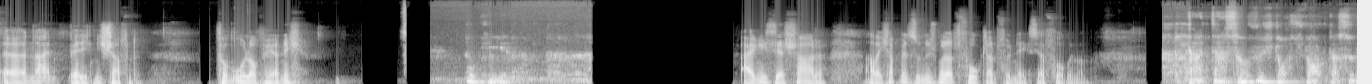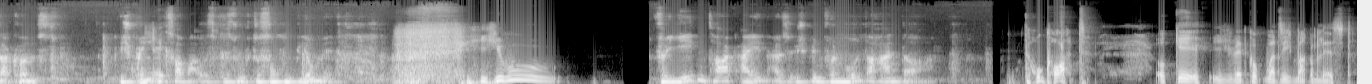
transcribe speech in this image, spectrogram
Äh, nein, werde ich nicht schaffen. Vom Urlaub her nicht. Okay. Eigentlich sehr schade. Aber ich habe mir zumindest mal das Vogtland für nächstes Jahr vorgenommen. Da, das hoffe ich doch stark, dass du da kommst. Ich bringe extra mal ausgesuchte Sorten Bier mit. Juhu. Für jeden Tag ein. Also ich bin von Montag an da. Oh Gott. Okay, ich werde gucken, was sich machen lässt.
